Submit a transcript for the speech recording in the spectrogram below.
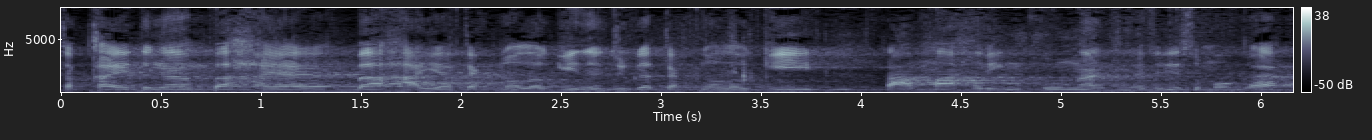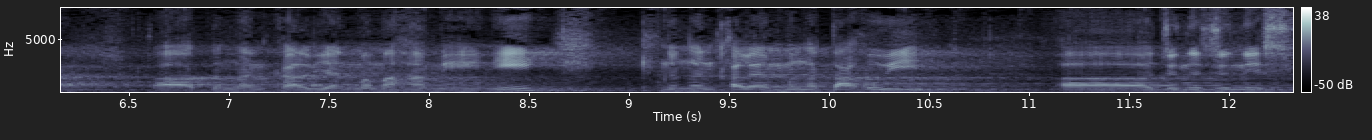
terkait dengan bahaya bahaya teknologi dan juga teknologi ramah lingkungan ya. Jadi semoga uh, dengan kalian memahami ini, dengan kalian mengetahui uh, jenis-jenis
